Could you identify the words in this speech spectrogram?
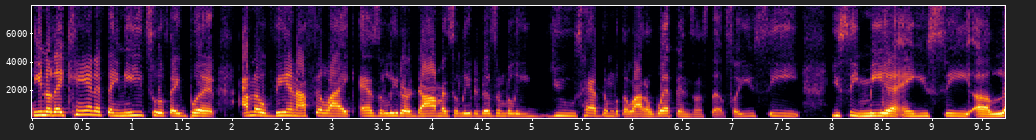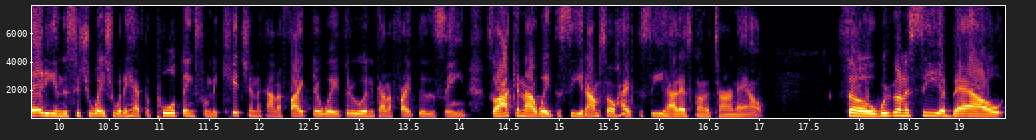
you know they can if they need to if they but i know Vin i feel like as a leader dom as a leader doesn't really use have them with a lot of weapons and stuff. So you see you see mia and you see uh letty in the situation where they have to pull things from the kitchen and kind of fight their way through and kind of fight through the scene. So i cannot wait to see it. I'm so hyped to see how that's going to turn out so we're going to see about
